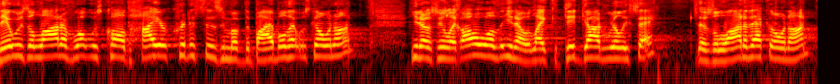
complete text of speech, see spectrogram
there was a lot of what was called higher criticism of the Bible that was going on. You know, so like, oh, well, you know, like, did God really say? There's a lot of that going on.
